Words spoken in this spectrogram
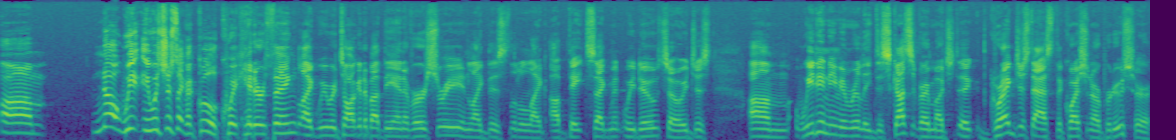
Um, no, we it was just like a little quick hitter thing. Like we were talking about the anniversary and like this little like update segment we do. So it just um, we didn't even really discuss it very much. Uh, Greg just asked the question, our producer,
